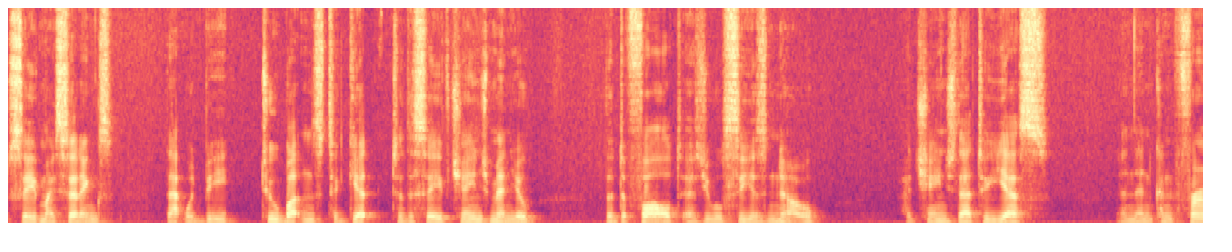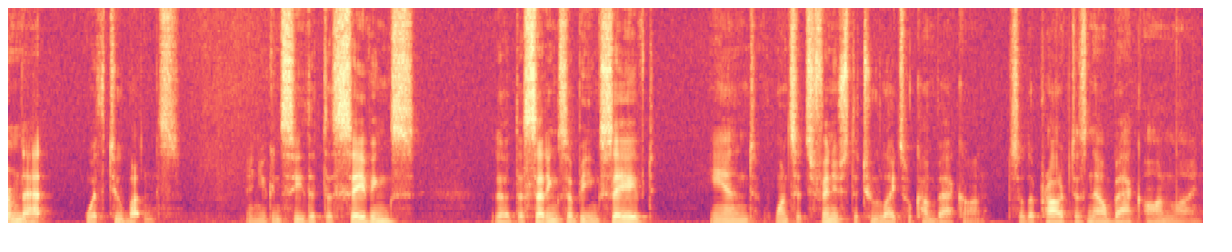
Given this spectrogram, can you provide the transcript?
save my settings, that would be two buttons to get to the Save Change menu. The default, as you will see, is no. I change that to yes and then confirm that with two buttons. And you can see that the savings, the, the settings are being saved and once it's finished the two lights will come back on. So the product is now back online.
